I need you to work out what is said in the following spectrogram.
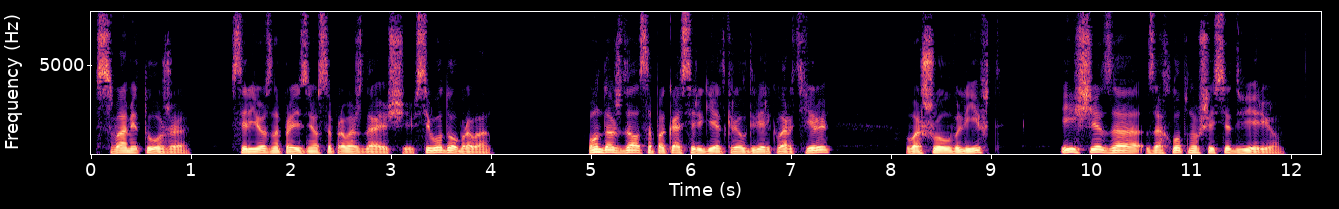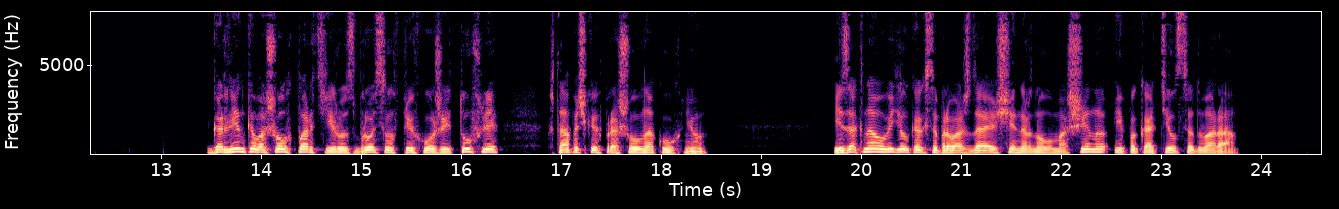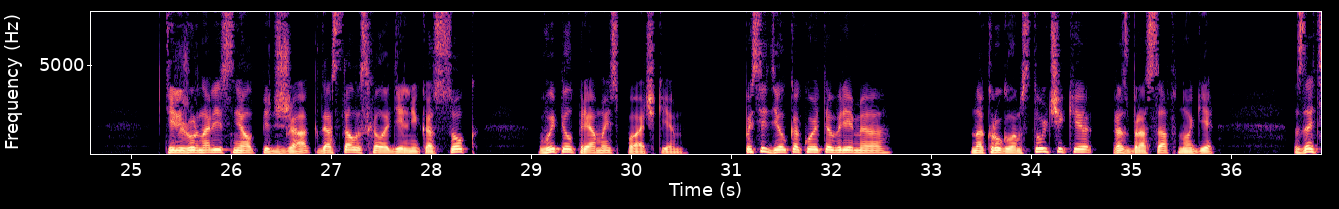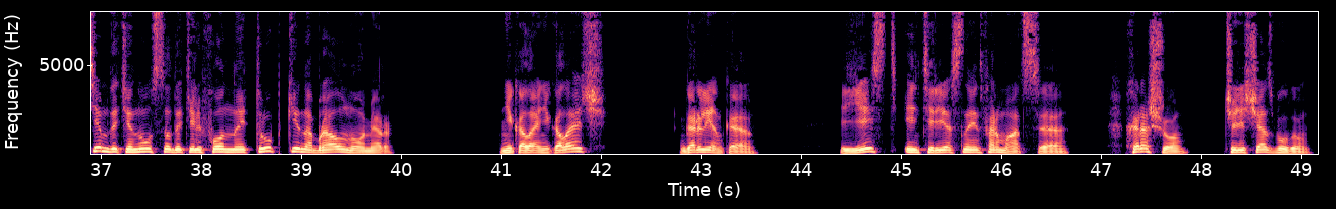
«С вами тоже», — серьезно произнес сопровождающий. «Всего доброго». Он дождался, пока Сергей открыл дверь квартиры, вошел в лифт и исчез за захлопнувшейся дверью. Горленко вошел в квартиру, сбросил в прихожей туфли, в тапочках прошел на кухню. Из окна увидел, как сопровождающий нырнул в машину и покатился двора. Тележурналист снял пиджак, достал из холодильника сок, выпил прямо из пачки. Посидел какое-то время, на круглом стульчике, разбросав ноги. Затем дотянулся до телефонной трубки, набрал номер. «Николай Николаевич?» «Горленко. Есть интересная информация. Хорошо, через час буду».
